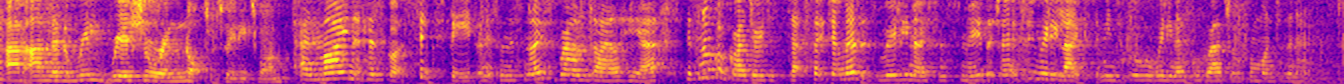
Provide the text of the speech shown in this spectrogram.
Um, and there's a really reassuring notch between each one. And mine has got six speeds and it's on this nice round dial here. It's not got graduated steps like Jemma's, it's really nice and smooth, which I actually really like because it means it's all really nice and gradual from one to the next.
